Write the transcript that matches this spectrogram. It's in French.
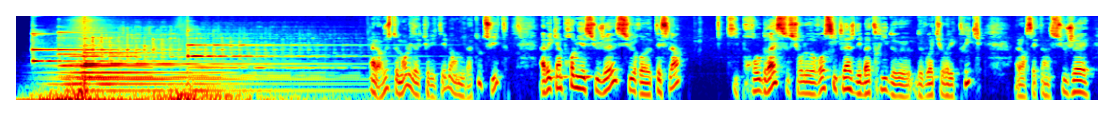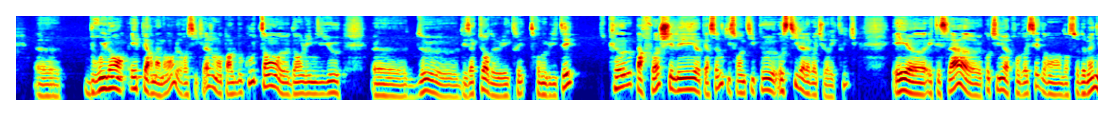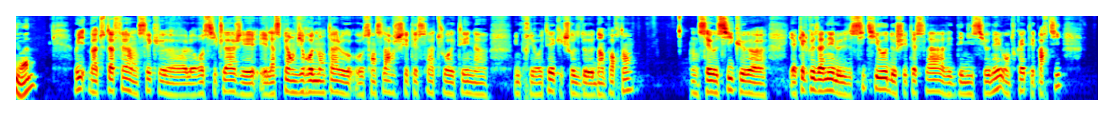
Alors justement, les actualités, ben, on y va tout de suite avec un premier sujet sur euh, Tesla qui progresse sur le recyclage des batteries de, voitures électriques. Alors c'est un sujet euh, brûlant et permanent, le recyclage, on en parle beaucoup, tant euh, dans les milieux de, des acteurs de l'électromobilité que parfois chez les personnes qui sont un petit peu hostiles à la voiture électrique. Et, Tesla continue à progresser dans, ce domaine, Johan. Oui, bah tout à fait. On sait que euh, le recyclage et, l'aspect environnemental au, sens large chez Tesla a toujours été une, une priorité, quelque chose d'important. On sait aussi que euh, il y a quelques années, le CTO de chez Tesla avait démissionné, ou en tout cas était parti,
